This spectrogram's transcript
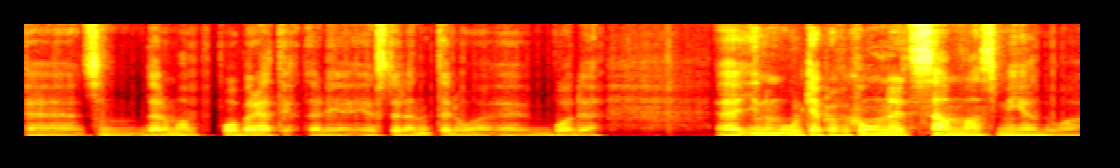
eh, som, där de har påbörjat det. Där det är studenter då, eh, både eh, inom olika professioner tillsammans med då,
